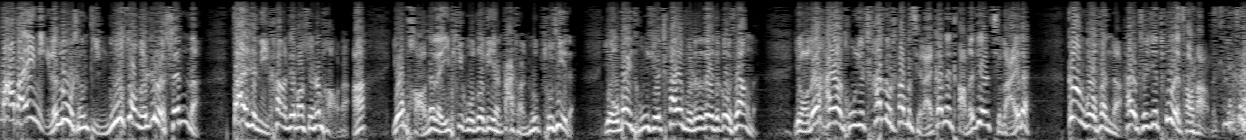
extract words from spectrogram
八百米的路程，顶多算个热身呢。但是你看看这帮学生跑的啊，有跑下来一屁股坐地上大喘粗粗气的，有被同学搀扶着累得够呛的，有的还让同学搀都搀不起来，干脆躺在地上起不来的。更过分的还有直接吐在操场的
